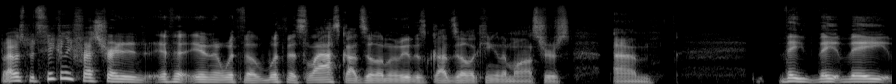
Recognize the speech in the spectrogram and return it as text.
But I was particularly frustrated in, in with the with this last Godzilla movie, this Godzilla King of the Monsters. Um, they they they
